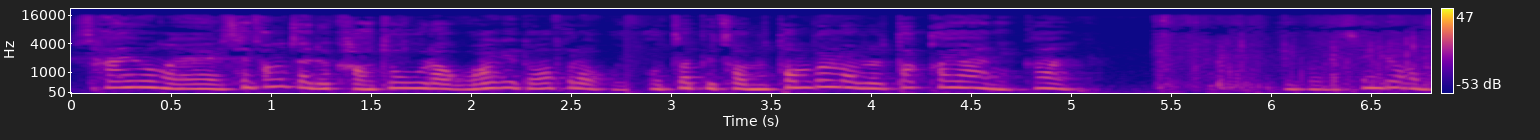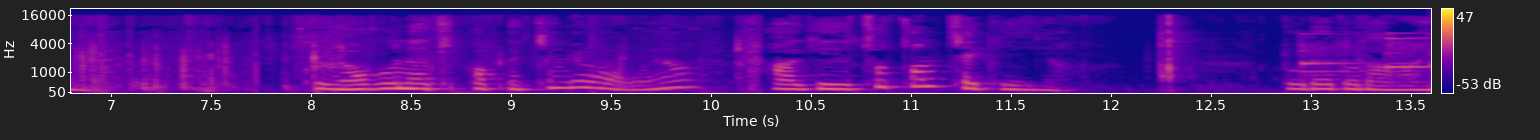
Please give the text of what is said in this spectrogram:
사용할 세정제를 가져오라고 하기도 하더라고요. 어차피 저는 텀블러를 닦아야 하니까 이거를 챙겨갑니다. 그 여분의 지퍼백 챙겨가고요. 아기 초점책이에요. 노래도 나와요.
